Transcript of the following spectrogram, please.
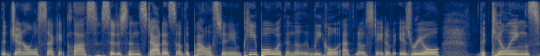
the general second class citizen status of the Palestinian people within the illegal ethno state of Israel, the killings,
